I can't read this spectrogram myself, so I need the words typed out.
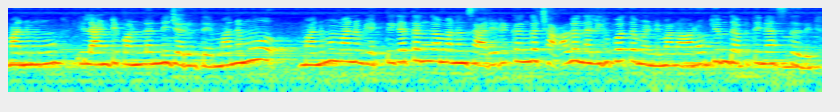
మనము ఇలాంటి పనులన్నీ జరుగుతాయి. మనము మనము మన వ్యక్తిగతంగా మనం శారీరకంగా చాలా నలిగిపోతామండి. మన ఆరోగ్యం దెబ్బతినేస్తుంది.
